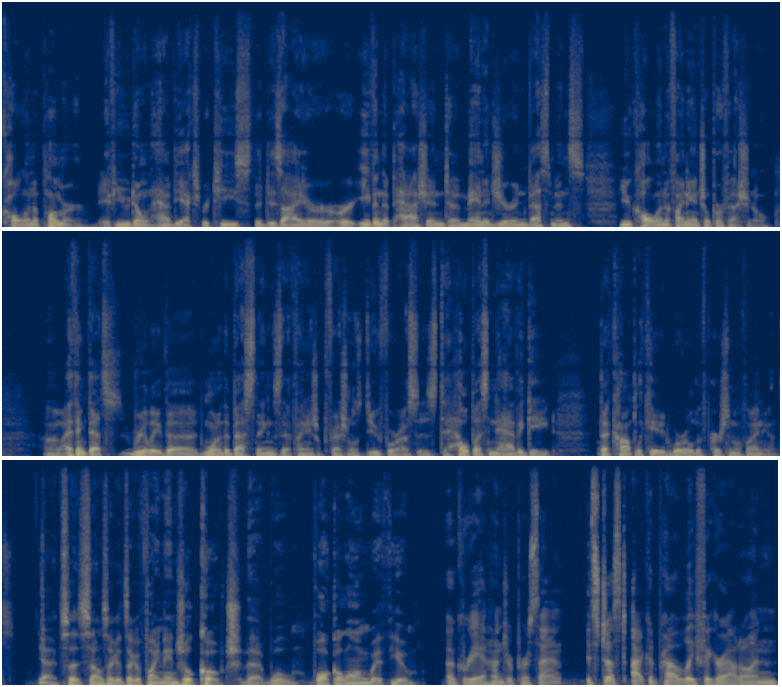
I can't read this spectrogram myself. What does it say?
call in a plumber. If you don't have the expertise, the desire, or even the passion to manage your investments, you call in a financial professional. Um, I think that's really the one of the best things that financial professionals do for us is to help us navigate the complicated world of personal finance. Yeah, it sounds like it's like a financial coach that will walk along with you. Agree 100%. It's just I could probably figure out on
